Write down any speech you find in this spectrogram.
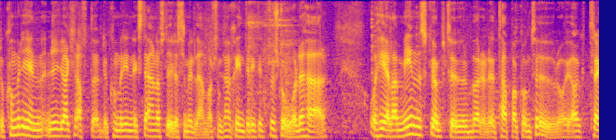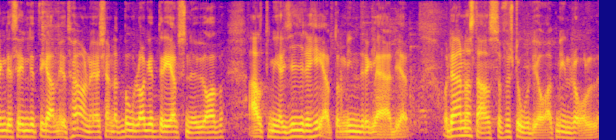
Då kommer det in nya krafter, det kommer in externa styrelsemedlemmar som kanske inte riktigt förstår det här. Och hela min skulptur började tappa kontur och jag trängdes in lite grann i ett hörn och jag kände att bolaget drevs nu av allt mer girighet och mindre glädje. Och där någonstans så förstod jag att min roll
